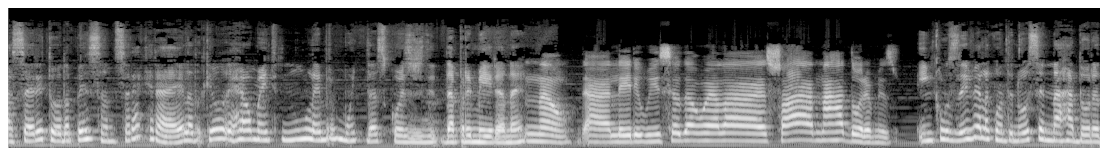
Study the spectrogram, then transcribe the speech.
a, série toda pensando, será que era ela? Porque eu realmente não lembro muito das coisas de, da primeira, né? Não, a Lady Whistledown, ela é só a narradora mesmo. Inclusive, ela continua sendo narradora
